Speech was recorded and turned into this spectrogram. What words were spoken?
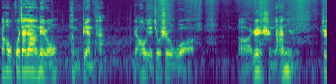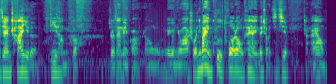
然后过家家的内容很变态，然后也就是我呃认识男女之间差异的第一堂课，就是在那块儿。然后那个女娃说：“你把你裤子脱了，让我看一下你的小鸡鸡长啥样子。”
